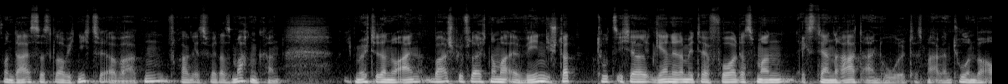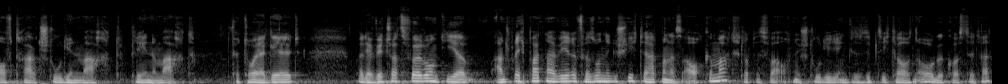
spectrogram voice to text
Von da ist das, glaube ich, nicht zu erwarten. Die Frage ist, wer das machen kann. Ich möchte da nur ein Beispiel vielleicht nochmal erwähnen. Die Stadt tut sich ja gerne damit hervor, dass man externen Rat einholt, dass man Agenturen beauftragt, Studien macht, Pläne macht, für teuer Geld. Bei der Wirtschaftsförderung, die ja Ansprechpartner wäre für so eine Geschichte, hat man das auch gemacht. Ich glaube, das war auch eine Studie, die irgendwie 70.000 Euro gekostet hat.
